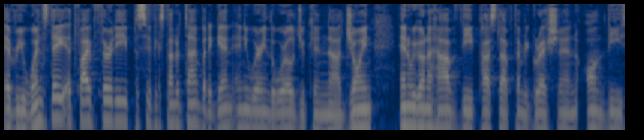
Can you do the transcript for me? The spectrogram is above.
every Wednesday at 5:30 Pacific Standard Time. But again, anywhere in the world you can uh, join. And we're going to have the past lifetime regression on the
